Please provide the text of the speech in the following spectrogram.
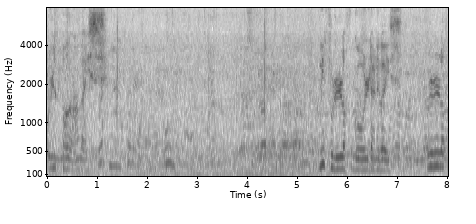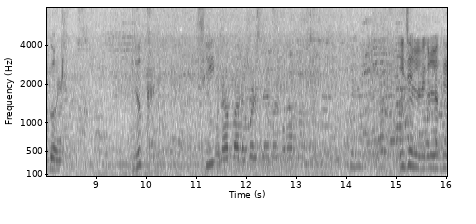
ഉള്ളിൽ പോകാം ഗൈസ് ഇനി ഫുൾ ഓഫ് ഗോൾഡ് ആണ് guys full of gold look see ഈ ജ്വല്ലറികളിലൊക്കെ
